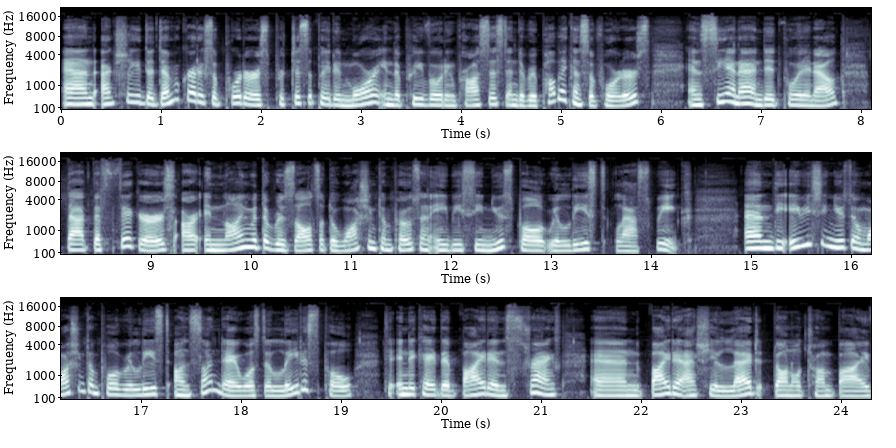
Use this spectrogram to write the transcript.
And actually, the Democratic supporters participated more in the pre voting process than the Republican supporters. And CNN did point it out that the figures are in line with the results of the Washington Post and ABC News poll released last week. And the ABC News and Washington poll released on Sunday was the latest poll to indicate that Biden's strength, and Biden actually led Donald Trump by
